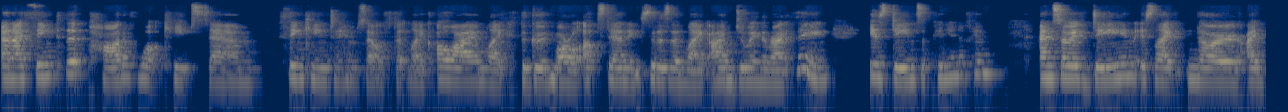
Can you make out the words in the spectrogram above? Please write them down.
And I think that part of what keeps Sam thinking to himself that, like, oh, I am like the good, moral, upstanding citizen, like I'm doing the right thing, is Dean's opinion of him. And so if Dean is like, no, I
